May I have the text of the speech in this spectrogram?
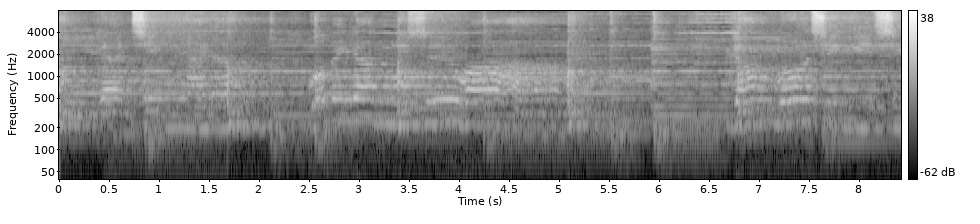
依然亲爱的，我没让你失望，让我亲一亲，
